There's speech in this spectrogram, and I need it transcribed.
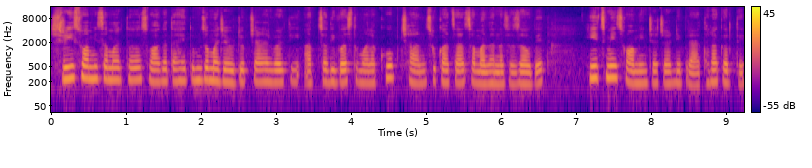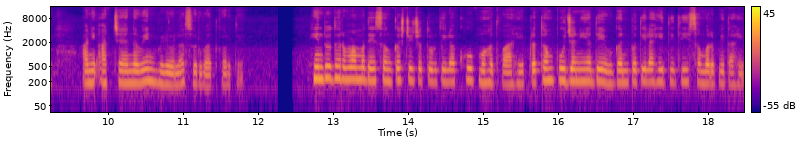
श्री स्वामी समर्थ स्वागत आहे तुमचं माझ्या यूट्यूब चॅनलवरती आजचा दिवस तुम्हाला खूप छान सुखाचा समाधानाचा जाऊ देत. हीच मी स्वामींच्या चरणी प्रार्थना करते आणि आजच्या या नवीन व्हिडिओला सुरुवात करते. हिंदू धर्मामध्ये संकष्टी चतुर्थीला खूप महत्त्व आहे. प्रथम पूजनीय देव गणपतीला ही तिथी समर्पित आहे.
